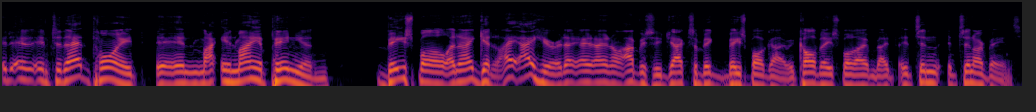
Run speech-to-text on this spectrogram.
and, and, and to that point, in my in my opinion, baseball, and I get it, I, I hear it. I, I know obviously Jack's a big baseball guy. We call baseball. I, I, it's in it's in our veins,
